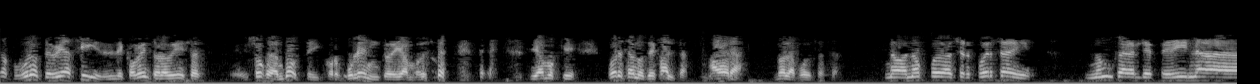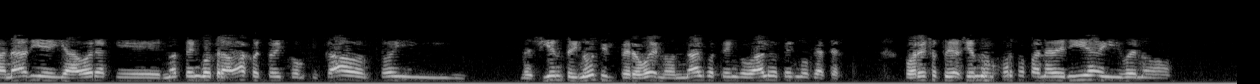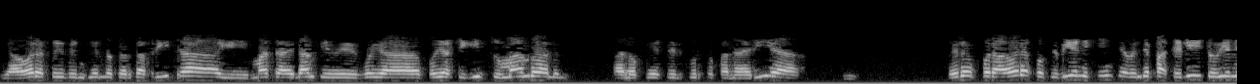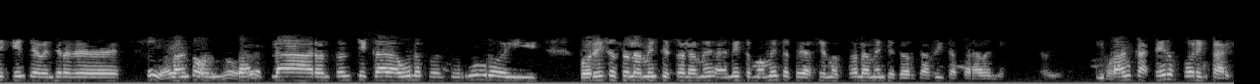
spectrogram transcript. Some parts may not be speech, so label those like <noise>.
No, porque uno te ve así, le comento a la audiencia, eh, sos grandote y corpulento, digamos. <laughs> digamos que no te falta. Ahora, no la podés hacer. No, no puedo hacer fuerza y nunca le pedí nada a nadie y ahora que no tengo trabajo estoy complicado, estoy me siento inútil, pero bueno, en algo tengo algo tengo que hacer. Por eso estoy haciendo un curso de panadería y bueno, y ahora estoy vendiendo torta frita y más adelante voy a voy a seguir sumando a lo, a lo que es el curso de panadería. Pero por ahora, porque viene gente a vender pastelitos, viene gente a vender eh, Sí, claro, entonces cada uno con su rubro y por eso solamente, solamente en estos momentos estoy haciendo solamente torta frita para vender. Bien. Y Bueno. pan casero por encargo,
